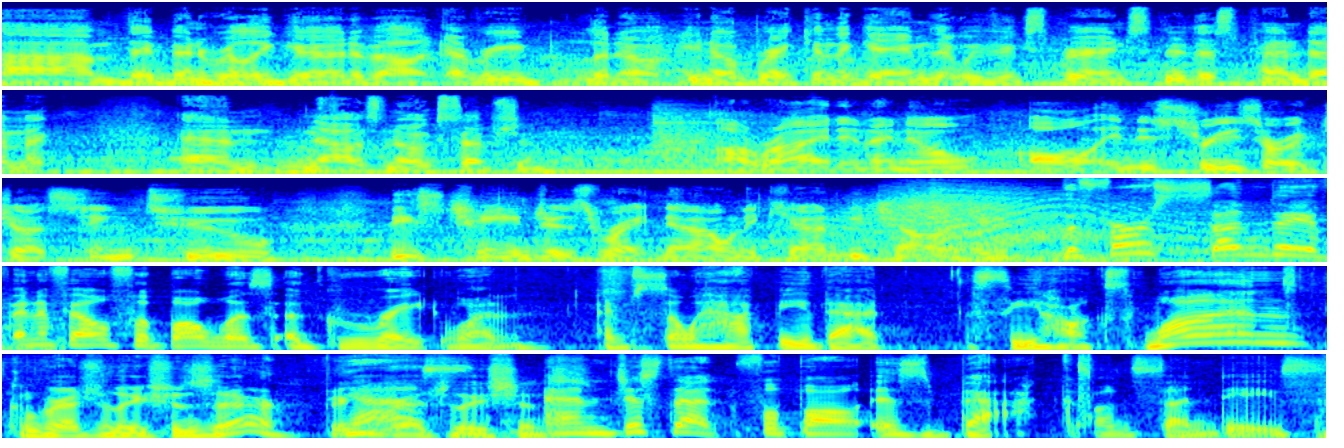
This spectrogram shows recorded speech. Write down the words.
Um, they've been really good about every little, you know, break in the game that we've experienced through this pandemic, and now is no exception. All right, and I know all industries are adjusting to these changes right now, and it can be challenging. The first Sunday of NFL football was a great one. I'm so happy that Seahawks won. Congratulations there. Big Yes. congratulations. And just that football is back on Sundays.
